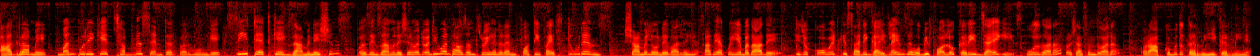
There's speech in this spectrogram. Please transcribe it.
आगरा में मनपुरी के 26 सेंटर पर होंगे सी टेट के एग्जामिनेशन और इस एग्जामिनेशन में 21,345 स्टूडेंट्स शामिल होने वाले हैं। साथ ही आपको ये बता दें कि जो कोविड की सारी गाइडलाइंस है वो भी फॉलो करी जाएगी स्कूल द्वारा प्रशासन द्वारा और आपको भी तो करनी ही करनी है।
